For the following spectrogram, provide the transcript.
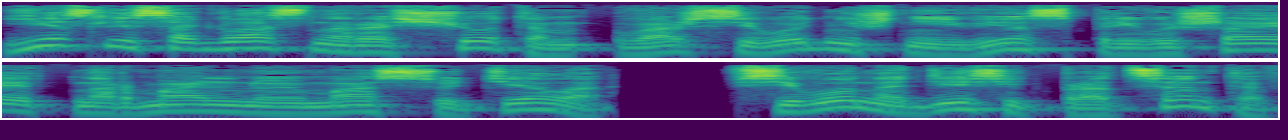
Если, согласно расчетам, ваш сегодняшний вес превышает нормальную массу тела всего на 10%,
